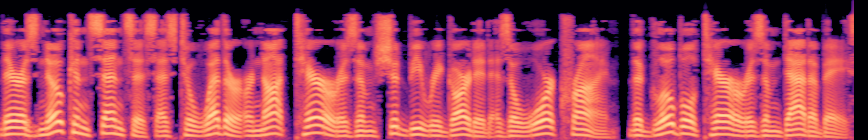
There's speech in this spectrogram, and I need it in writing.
There is no consensus as to whether or not terrorism should be regarded as a war crime. The Global Terrorism Database,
